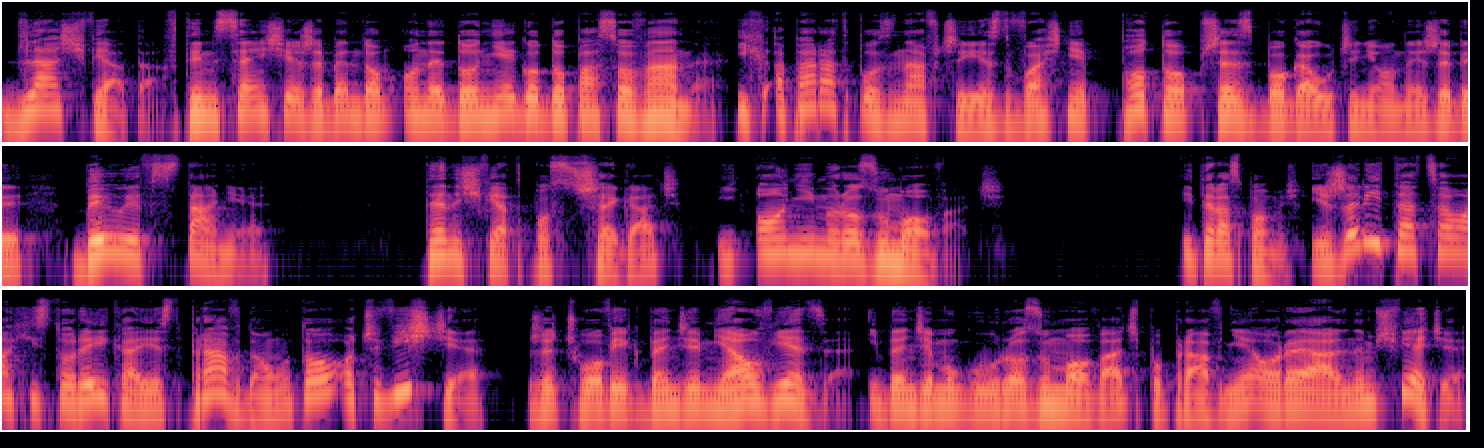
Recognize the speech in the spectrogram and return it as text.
dla świata, w tym sensie, że będą one do niego dopasowane. Ich aparat poznawczy jest właśnie po to przez Boga uczyniony, żeby były w stanie ten świat postrzegać i o nim rozumować. I teraz pomyśl, jeżeli ta cała historyjka jest prawdą, to oczywiście, że człowiek będzie miał wiedzę i będzie mógł rozumować poprawnie o realnym świecie,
